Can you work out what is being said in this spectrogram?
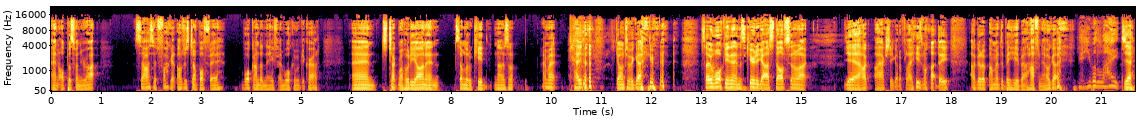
and Optus on your right. So I said, fuck it, I'll just jump off there, walk underneath, and walk in with the crowd. And just chuck my hoodie on, and some little kid, knows, not, hey mate, how you doing? Going to the game. so we walk in and the security guard stops and I'm like, yeah, I, I actually got to play. He's my ID. I got to, I'm meant to be here about half an hour ago. Yeah, you were late. yeah.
